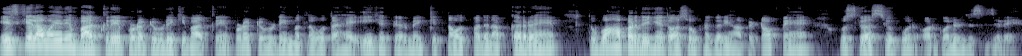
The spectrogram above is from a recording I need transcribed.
इसके अलावा यदि हम बात करें प्रोडक्टिविटी की बात करें प्रोडक्टिविटी मतलब होता है एक हेक्टेयर में कितना उत्पादन आप कर रहे हैं। तो वहाँ पर देखें तो अशोकनगर यहाँ पे टॉप में है। उसके बाद श्योपुर और ग्वालियर जैसे ज़िले हैं।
